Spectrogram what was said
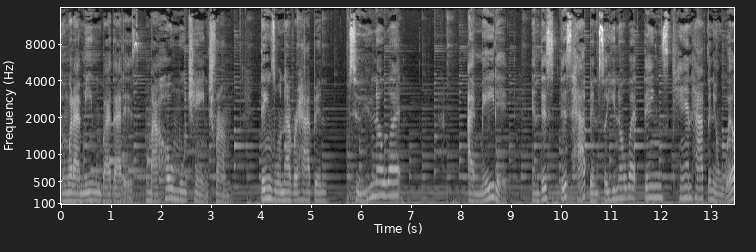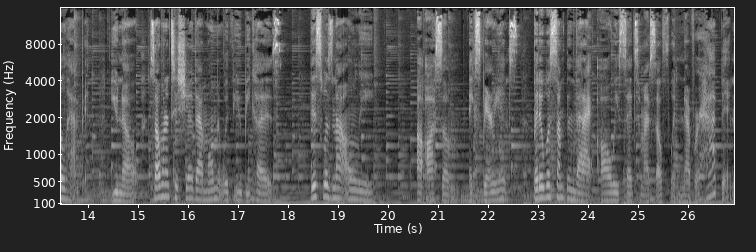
and what I mean by that is my whole mood changed from things will never happen to you know what? I made it. and this this happened so you know what things can happen and will happen you know so i wanted to share that moment with you because this was not only an awesome experience but it was something that i always said to myself would never happen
